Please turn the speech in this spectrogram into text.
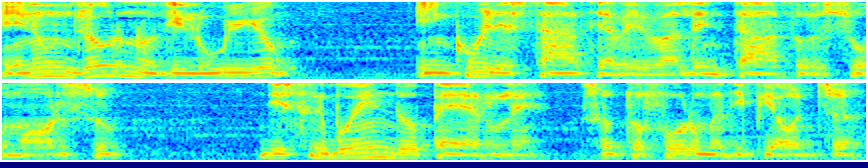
In un giorno di luglio, in cui l'estate aveva allentato il suo morso, distribuendo perle sotto forma di pioggia,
